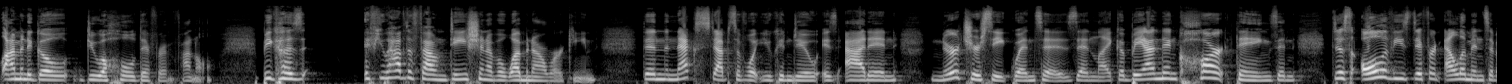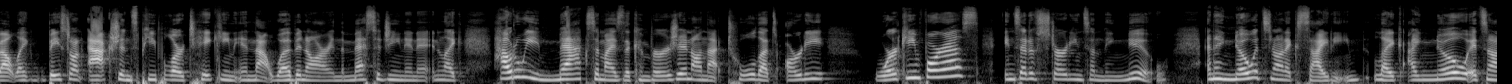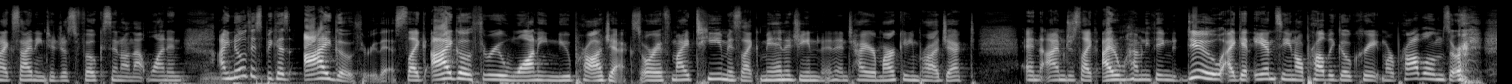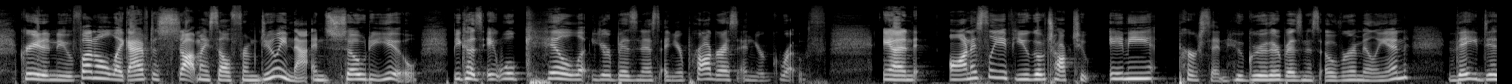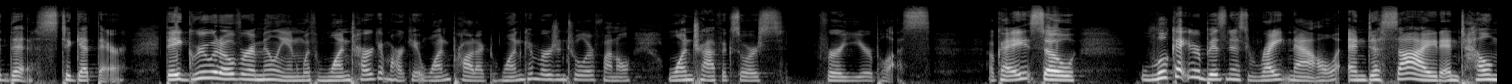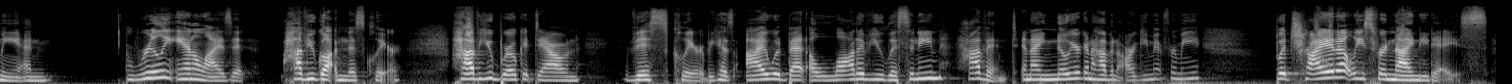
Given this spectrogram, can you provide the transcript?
I'm going to go do a whole different funnel. Because if you have the foundation of a webinar working, then the next steps of what you can do is add in nurture sequences and like abandoned cart things and just all of these different elements about like based on actions people are taking in that webinar and the messaging in it. And like, how do we maximize the conversion on that tool that's already working for us instead of starting something new. And I know it's not exciting. Like, I know it's not exciting to just focus in on that one. And I know this because I go through this. Like, I go through wanting new projects, or if my team is like managing an entire marketing project and I'm just like, I don't have anything to do, I get antsy and I'll probably go create more problems or create a new funnel. Like, I have to stop myself from doing that. And so do you, because it will kill your business and your progress and your growth. And honestly, if you go talk to any person who grew their business over a million, they did this to get there. They grew it over a million with one target market, one product, one conversion tool or funnel, one traffic source for a year plus. Okay, so look at your business right now and decide and tell me and really analyze it. Have you gotten this clear? Have you broke it down this clear? Because I would bet a lot of you listening haven't. And I know you're going to have an argument for me, but try it at least for 90 days.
